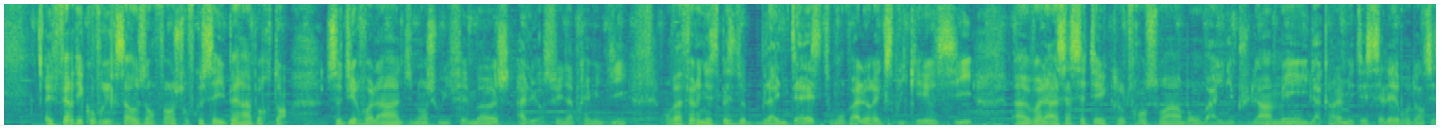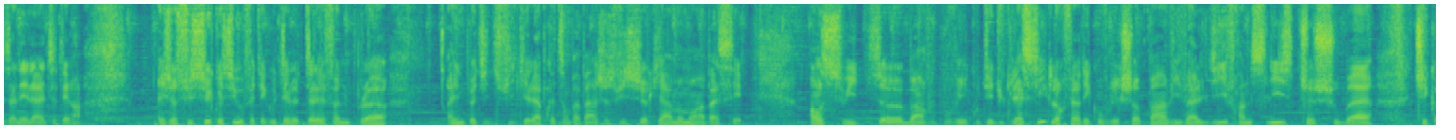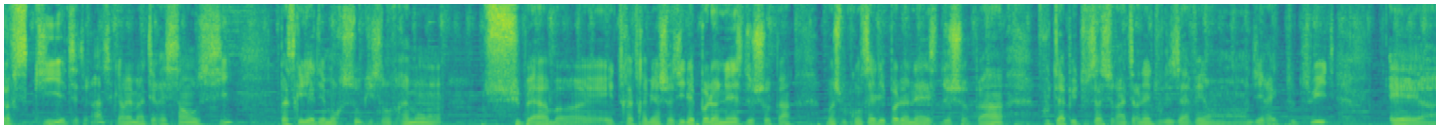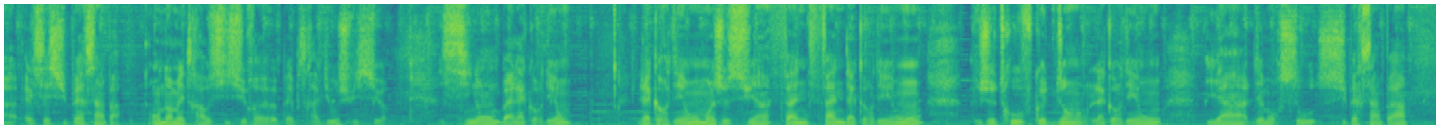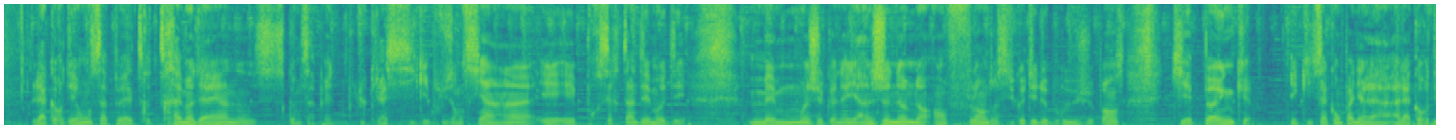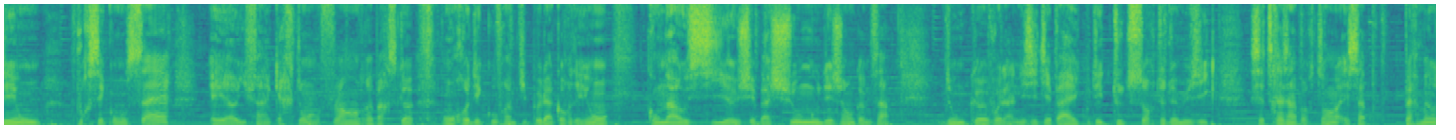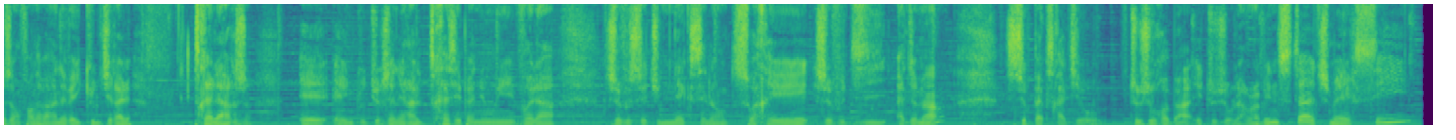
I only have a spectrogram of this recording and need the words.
Et faire découvrir ça aux enfants, je trouve que c'est hyper important. Se dire, voilà, un dimanche où il fait moche, allez, on se fait une après-midi, on va faire une espèce de blind test où on va leur expliquer aussi. Euh, voilà, ça c'était Claude François. Bon, bah, il n'est plus là, mais il a quand même été célèbre dans ces années-là, etc. Et je suis sûr que si vous faites écouter le téléphone pleure à une petite fille qui est là près de son papa, je suis sûr qu'il y a un moment à passer. Ensuite, euh, ben, vous pouvez écouter du classique, leur faire découvrir Chopin, Vivaldi, Franz Liszt, Schubert, Tchaïkovski, etc. C'est quand même intéressant aussi, parce qu'il y a des morceaux qui sont vraiment superbes et très très bien choisis. Les polonaises de Chopin. Moi, je vous conseille les polonaises de Chopin. Vous tapez tout ça sur Internet, vous les avez en, direct tout de suite. Et, euh, et c'est super sympa. On en mettra aussi sur euh, Peps Radio, je suis sûr. Sinon, ben, l'accordéon. L'accordéon, moi je suis un fan fan d'accordéon. Je trouve que dans l'accordéon, il y a des morceaux super sympas. L'accordéon, ça peut être très moderne, comme ça peut être plus classique et plus ancien, hein, et, pour certains démodé. Mais moi, je connais, il y a un jeune homme en Flandre, aussi du côté de Bruges, je pense, qui est punk et qui s'accompagne à l'accordéon pour ses concerts. Et euh, il fait un carton en Flandre parce que on redécouvre un petit peu l'accordéon qu'on a aussi euh, chez Bachung ou des gens comme ça. Donc euh, voilà, n'hésitez pas à écouter toutes sortes de musique. C'est très important et ça permet aux enfants d'avoir un éveil culturel très large et, une culture générale très épanouie. Voilà, je vous souhaite une excellente soirée. Je vous dis à demain sur Peps Radio. Toujours Robin et toujours la Robin Touch. Merci.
